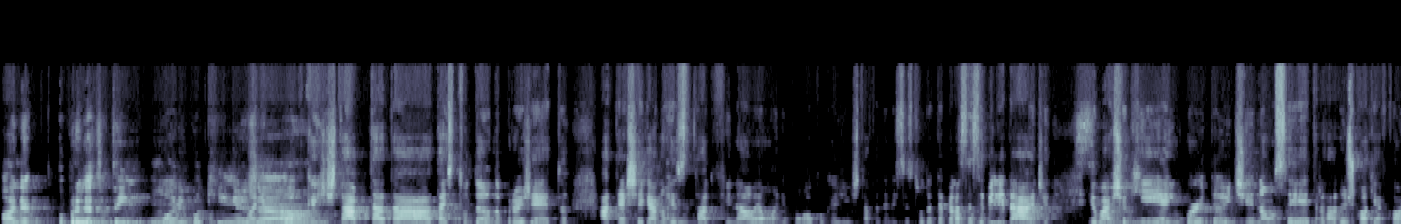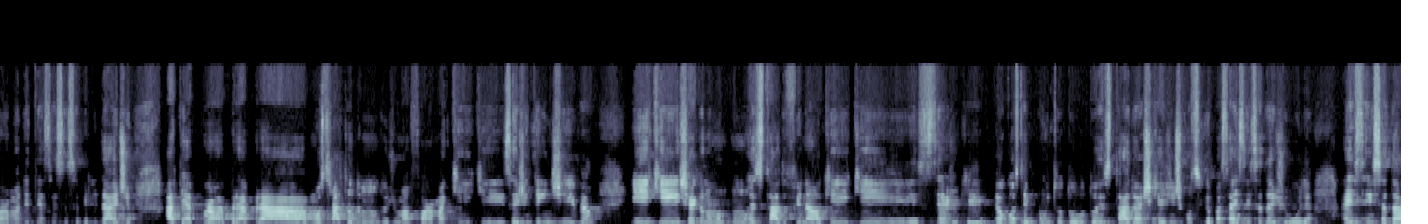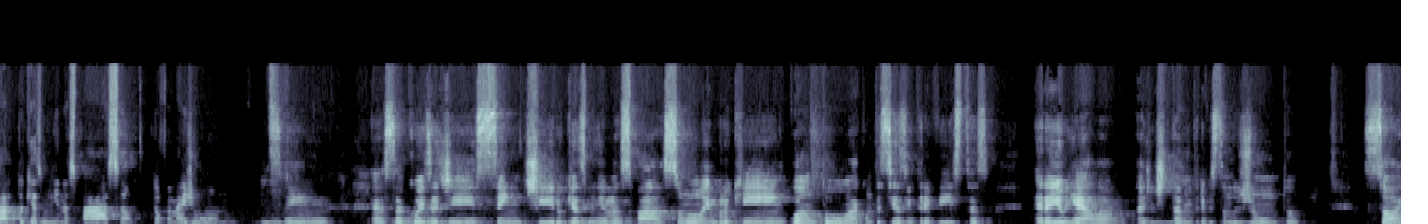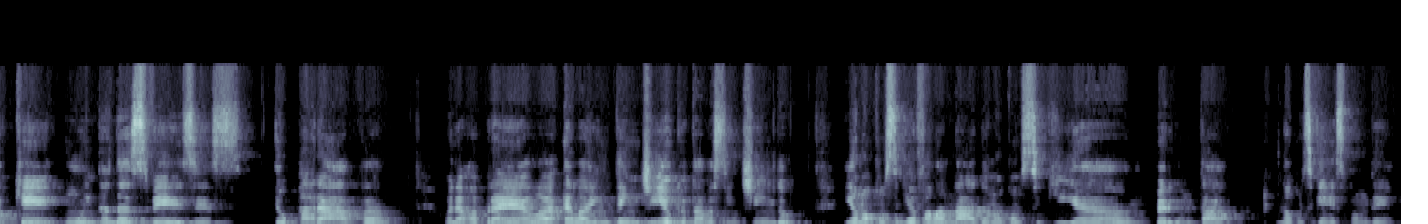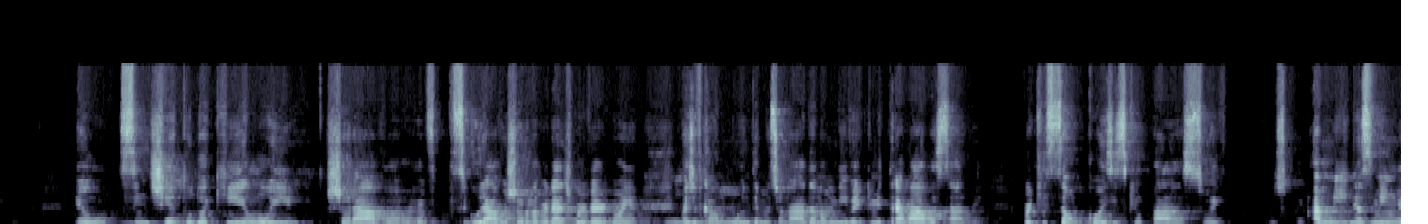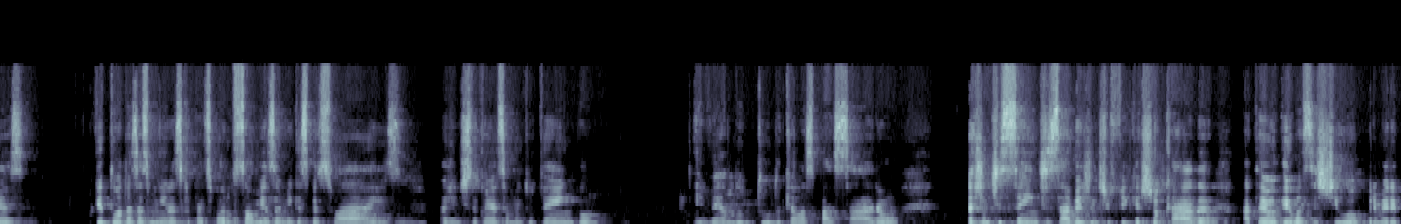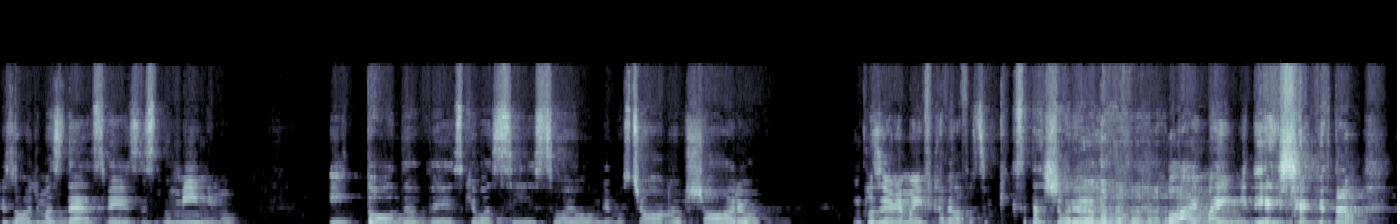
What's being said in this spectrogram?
Olha, o projeto tem um ano e pouquinho um já. Um ano e pouco que a gente está tá, tá, tá estudando o projeto até chegar no resultado final é um ano e pouco que a gente está fazendo esse estudo, até pela acessibilidade. Sim. Eu acho que é importante não ser tratado de qualquer forma, de ter essa acessibilidade, até para mostrar todo mundo de uma forma que, que seja entendível e que chegue num, num, resultado final que, que seja o que eu gostei muito do, do resultado. Eu acho que a gente conseguiu passar a essência da Júlia, a essência da, do que as meninas passam. Então foi mais mais de um ano. Sim. Essa coisa de sentir o que as meninas passam. Eu lembro que enquanto acontecia as entrevistas, era eu e ela. A gente estava uhum. entrevistando junto. Só que muitas das vezes eu parava, olhava para ela, ela entendia o que eu estava sentindo e eu não conseguia falar nada, eu não conseguia perguntar, não conseguia responder. Eu sentia tudo aquilo e chorava. Eu segurava o choro, na verdade, por vergonha. Uhum. Mas eu ficava muito emocionada num nível que me travava, sabe? Porque são coisas que eu passo e amigas minhas. Porque todas as meninas que participaram são minhas amigas pessoais. Uhum. A gente se conhece há muito tempo. E vendo tudo que elas passaram, a gente sente, sabe? A gente fica chocada. Até eu assisti o primeiro episódio umas dez vezes, uhum. no mínimo. E toda vez que eu assisto, eu me emociono, eu choro. Inclusive, minha mãe fica vendo, ela fala assim: por que, que você tá chorando? eu Ai, mãe, me deixa, que eu tô,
